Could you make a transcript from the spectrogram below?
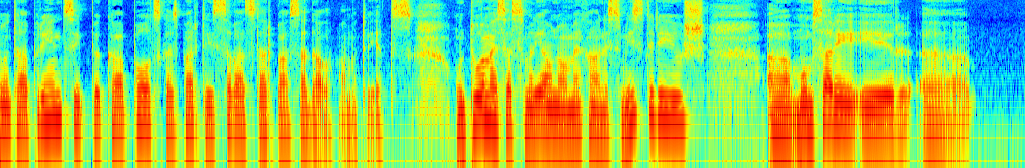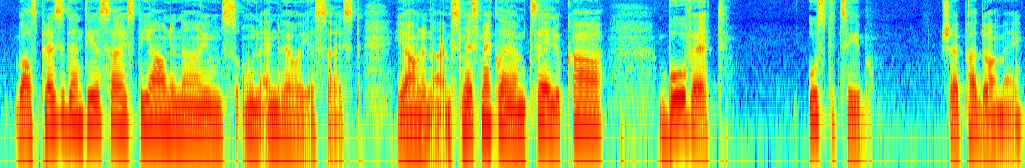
no tā principa, ka politiskās partijas savā starpā sadala amatvietas. Un to mēs esam ar jauno mehānismu izdarījuši. Mums arī ir valsts prezidenta iesaisti jauninājums un NVO iesaisti jauninājums. Mēs meklējam ceļu, kā būvēt uzticību šai padomēji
